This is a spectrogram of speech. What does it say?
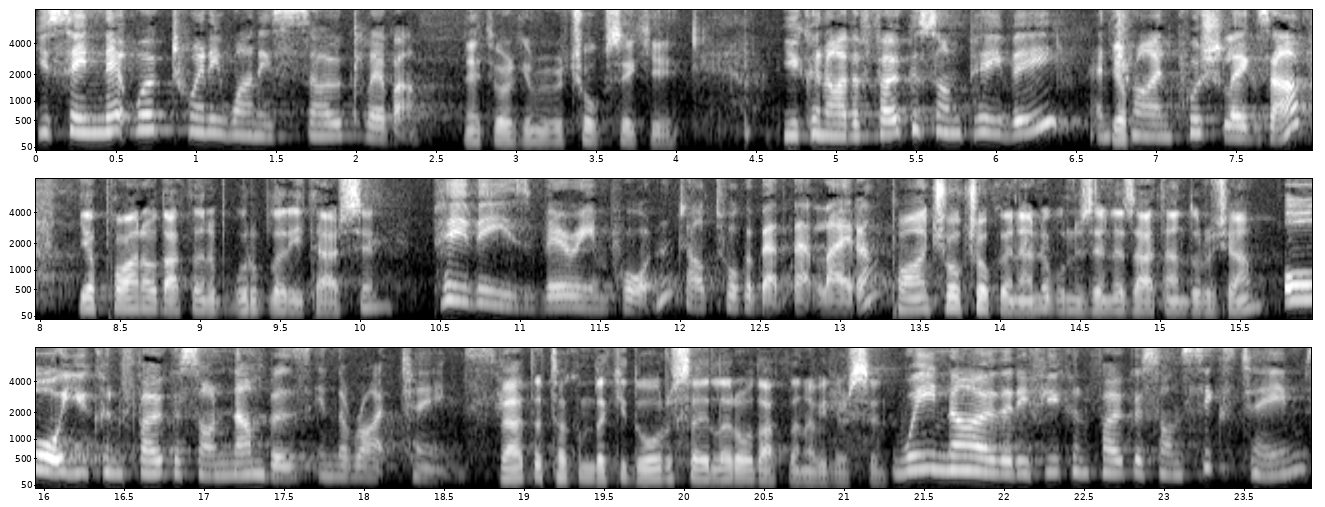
You see, Network 21 is so clever. Network 21 çok zeki. You can either focus on PV and try and push legs up. Ya puana odaklanıp grupları itersin. PV is very important. I'll talk about that later. Puan çok çok önemli. Bunun üzerine zaten duracağım. Or you can focus on numbers in the right teams. Veyahut da takımdaki doğru sayılara odaklanabilirsin. We know that if you can focus on six teams,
